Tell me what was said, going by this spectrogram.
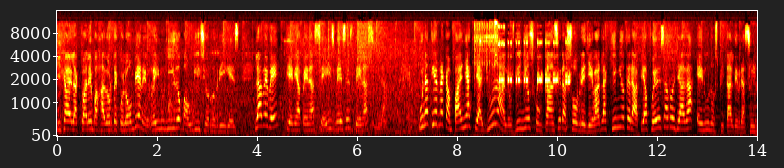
hija del actual embajador de Colombia en el Reino Unido, Mauricio Rodríguez. La bebé tiene apenas seis meses de nacida. Una tierna campaña que ayuda a los niños con cáncer a sobrellevar la quimioterapia fue desarrollada en un hospital de Brasil.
